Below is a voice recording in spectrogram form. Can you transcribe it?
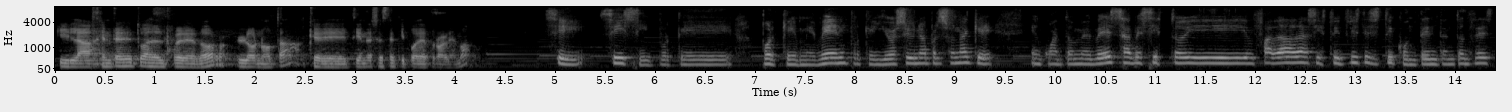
¿Y la gente de tu alrededor lo nota que tienes este tipo de problema? Sí, sí, sí, porque, porque me ven, porque yo soy una persona que en cuanto me ve sabe si estoy enfadada, si estoy triste, si estoy contenta. Entonces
